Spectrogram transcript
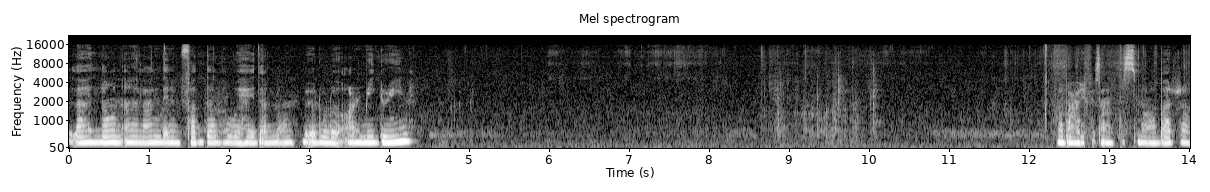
لا اللون أنا اللي عندي المفضل هو هيدا اللون بيقولوا له أرمي جرين ما بعرف إذا عم تسمعوا برا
